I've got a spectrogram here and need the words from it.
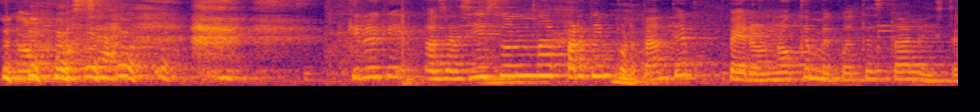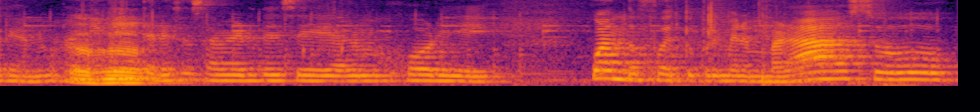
No, o sea, creo que, o sea, sí es una parte importante, pero no que me cuentes toda la historia, ¿no? A mí me interesa saber desde a lo mejor eh, cuándo fue tu primer embarazo,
